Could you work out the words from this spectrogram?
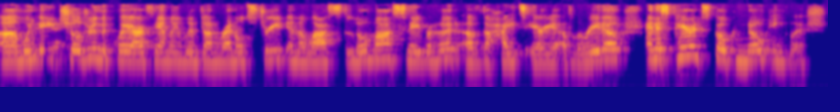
Um, with Okay. eight children, the Cuellar family lived on Reynolds Street in the Las Lomas neighborhood of the Heights area of Laredo, and his parents spoke no English.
